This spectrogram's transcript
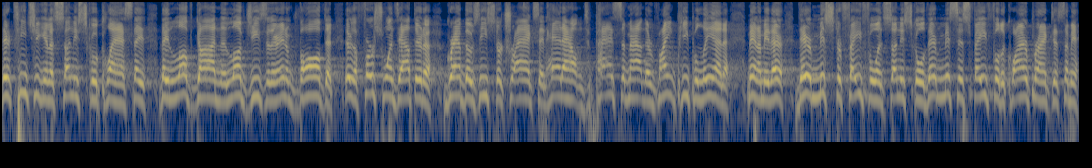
they're teaching in a Sunday school class, they, they love God and they love Jesus, they're involved and they're the first ones out there to grab those Easter tracts and head out and to pass them out and they're inviting people in. Man, I mean, they're, they're Mr. Faithful in Sunday school. They're Mrs. Faithful to choir practice. I mean,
